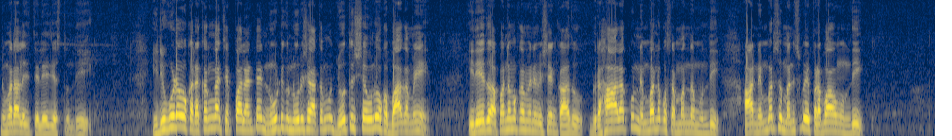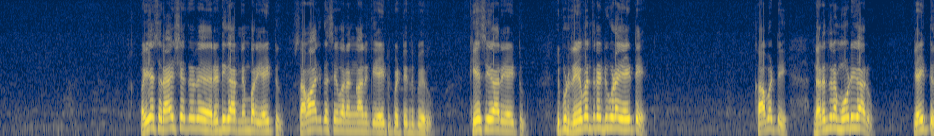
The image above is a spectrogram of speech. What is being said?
న్యూమరాలజీ తెలియజేస్తుంది. ఇది కూడా ఒక రకంగా చెప్పాలంటే నూటికి నూరు శాతము జ్యోతిష్యంలో ఒక భాగమే. ఇదేదో అపనమ్మకమైన విషయం కాదు. గ్రహాలకు నెంబర్లకు సంబంధం ఉంది. ఆ నెంబర్స్ మనిషిపై ప్రభావం ఉంది. వైఎస్ రాజశేఖర రెడ్డి గారి నెంబర్ ఎయిట్. సామాజిక సేవ రంగానికి ఎయిట్ పెట్టింది పేరు. KCR eight. ఇప్పుడు రేవంత్ రెడ్డి కూడా ఎయిటే. కాబట్టి నరేంద్ర మోడీ గారు ఎయిట్.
